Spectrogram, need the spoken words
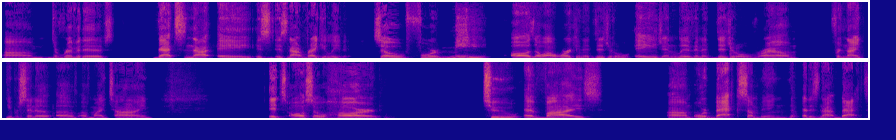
um, derivatives. That's not a is is not regulated. So for me, although I work in a digital age and live in a digital realm for 90% of, of, of my time, it's also hard to advise um, or back something that is not backed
